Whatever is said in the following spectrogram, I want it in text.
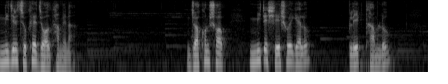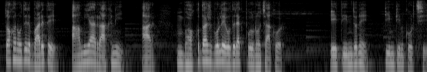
নিজের চোখে জল থামে না। যখন সব মিটে শেষ হয়ে গেল, প্লেগ থামল, তখন ওদের বাড়িতে আমি আর রাখনি আর ভক্তদাস বলে ওদের এক পুরনো চাকর। এই তিনজনে টিম টিম করছি।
